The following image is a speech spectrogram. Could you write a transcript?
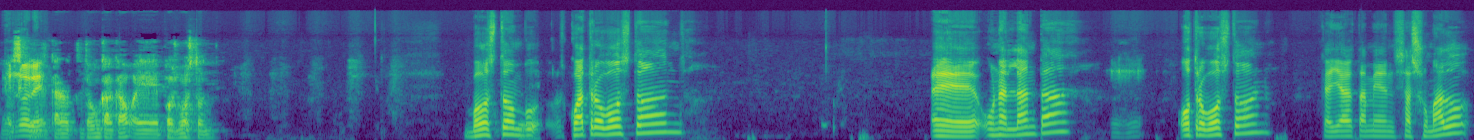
El es nueve. que, claro, tengo un cacao. Eh, pues Boston. Boston, bu- cuatro Boston. Eh, un Atlanta. Otro Boston. Que ya también se ha sumado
